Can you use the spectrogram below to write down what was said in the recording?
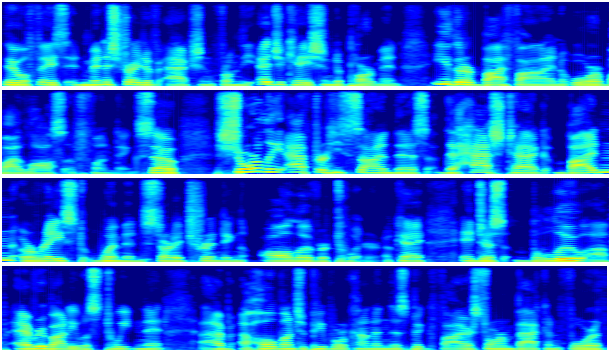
they will face administrative action from the education department, either by fine or by loss of funding. So, shortly after he signed this, the hashtag Biden erased women started trending all over Twitter. Okay. It just blew up. Everybody was tweeting it. A, whole bunch of people were kind of in this big firestorm back and forth,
